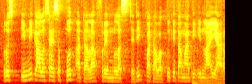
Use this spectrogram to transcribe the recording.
Terus ini kalau saya sebut adalah frameless. Jadi pada waktu kita matiin layar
